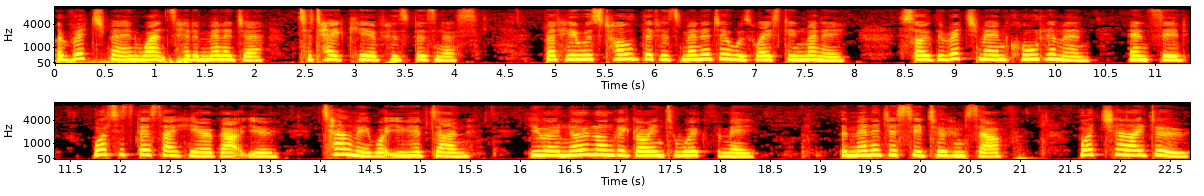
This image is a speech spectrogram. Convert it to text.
A rich man once had a manager to take care of his business, but he was told that his manager was wasting money. So the rich man called him in and said, What is this I hear about you? Tell me what you have done. You are no longer going to work for me the manager said to himself, What shall I do,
